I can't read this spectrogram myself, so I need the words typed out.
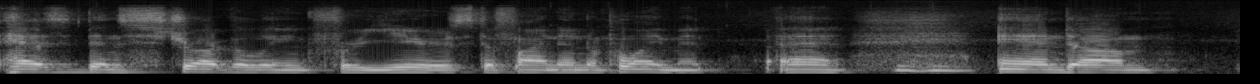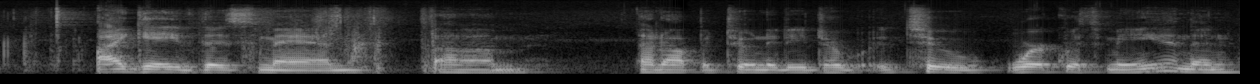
has been struggling for years to find an employment, and mm-hmm. and um, I gave this man. Um, an opportunity to to work with me, and then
